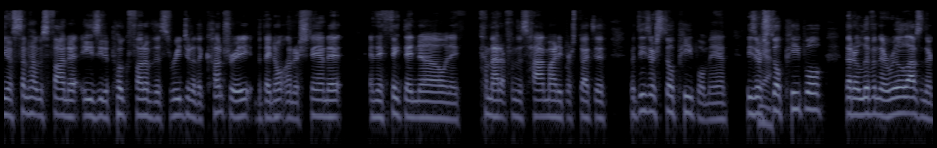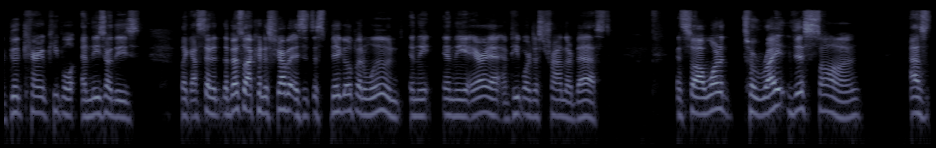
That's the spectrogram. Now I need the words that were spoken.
you know, sometimes find it easy to poke fun of this region of the country, but they don't understand it, and they think they know, and they come at it from this high mighty perspective. But these are still people, man. These are Yeah. still people that are living their real lives, and they're good, caring people, and these are these like I said, the best way I can describe it is it's this big open wound in the in the area, and people are just trying their best. And so I wanted to write this song as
